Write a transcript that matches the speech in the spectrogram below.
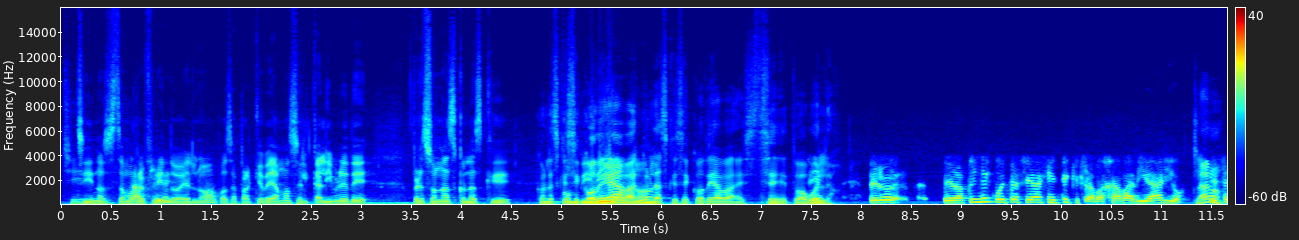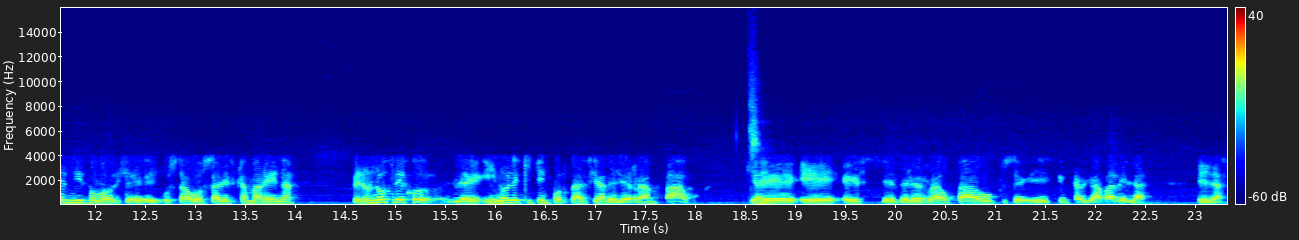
sí. nos estamos refiriendo a él, ¿no? O sea, para que veamos el calibre de personas con las que con las que se codeaba, con las que se codeaba este tu abuelo. pero pero a fin de cuentas era gente que trabajaba a diario. Claro. Es el mismo eh, Gustavo Sales Camarena, pero no dejo y no le quita importancia del Herrán Pau, que eh, es eh, del Herrán Pau pues, se encargaba de las de las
